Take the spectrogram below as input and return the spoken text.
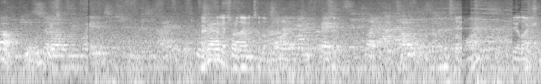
Oh. I don't think it's related to the warrant. To the election?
